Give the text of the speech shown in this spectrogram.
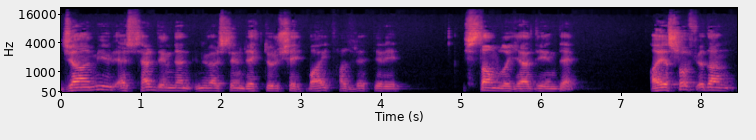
Camiül Eser denilen üniversitenin rektörü Şeyh Bayit Hazretleri İstanbul'a geldiğinde Ayasofya'dan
